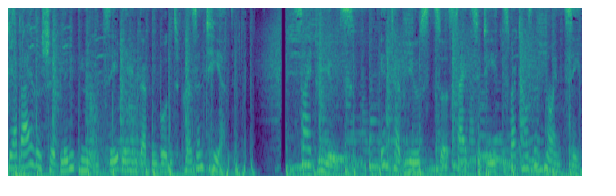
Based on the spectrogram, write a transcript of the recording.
Der Bayerische Blinden- und Sehbehindertenbund präsentiert Sideviews. Interviews zur Side City 2019.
